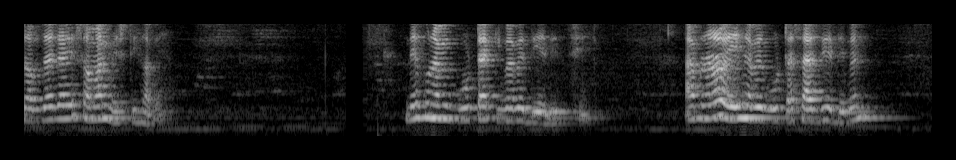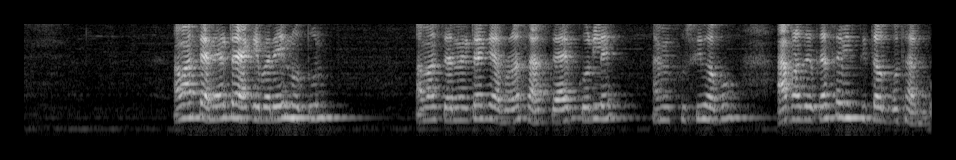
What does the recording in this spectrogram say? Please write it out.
সব জায়গায় সমান মিষ্টি হবে। দেখুন আমি গুড়টা কীভাবে দিয়ে দিচ্ছি। আপনারাও এইভাবে গুড়টা সাজিয়ে দেবেন। আমার চ্যানেলটা একেবারেই নতুন। আমার চ্যানেলটাকে আপনারা সাবস্ক্রাইব করলে আমি খুশি হব। আপনাদের কাছে আমি কৃতজ্ঞ থাকব।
